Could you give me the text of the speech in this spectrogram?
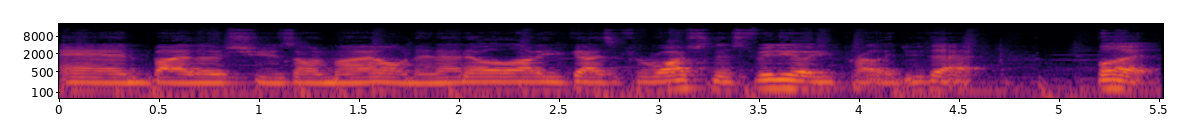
and buy those shoes on my own. And I know a lot of you guys, if you're watching this video, you probably do that. But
